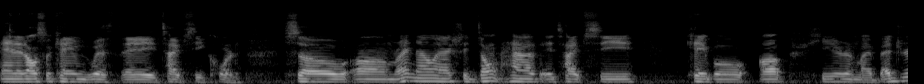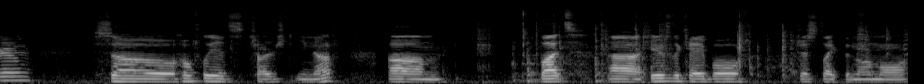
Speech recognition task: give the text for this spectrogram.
and it also came with a Type C cord. So um, right now, I actually don't have a Type C cable up here in my bedroom. So hopefully it's charged enough. Um, but uh, here's the cable, just like the normal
